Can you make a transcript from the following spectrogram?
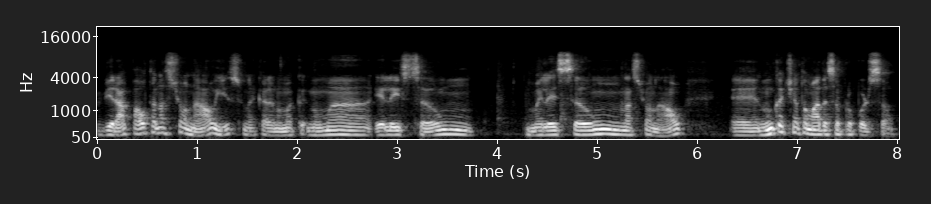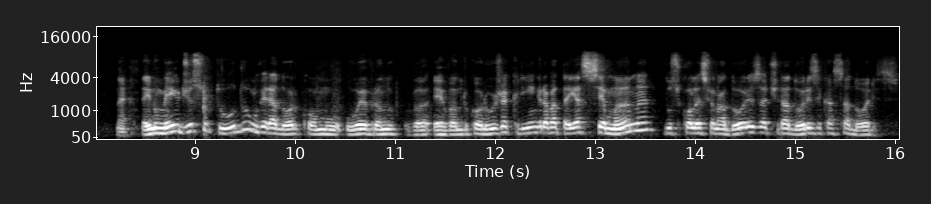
virar pauta nacional isso, né, cara? Numa, numa eleição, uma eleição nacional, é, nunca tinha tomado essa proporção. Né? Daí, no meio disso tudo, um vereador como o Evandro, Evandro Coruja cria em Gravataí a Semana dos Colecionadores, Atiradores e Caçadores.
